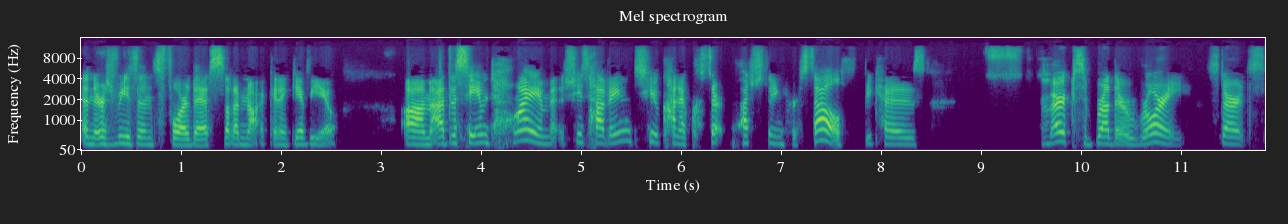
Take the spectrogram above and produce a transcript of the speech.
And there's reasons for this that I'm not going to give you. Um, at the same time, she's having to kind of start questioning herself because Mark's brother Rory starts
